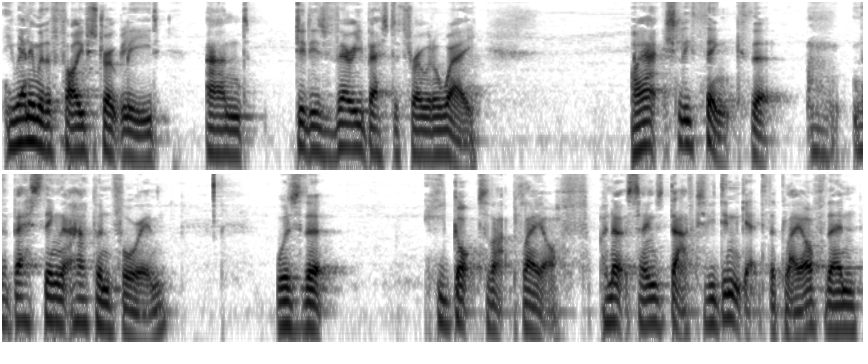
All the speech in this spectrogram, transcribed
He went in with a five stroke lead and did his very best to throw it away. I actually think that the best thing that happened for him was that he got to that playoff. I know it sounds daft because if he didn't get to the playoff, then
